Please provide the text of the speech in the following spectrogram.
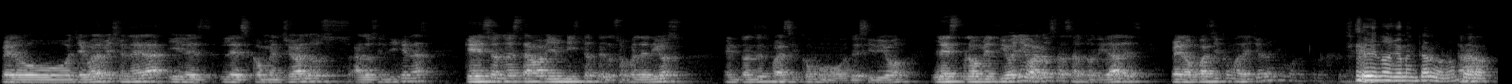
Pero llegó la misionera y les, les convenció a los, a los indígenas que eso no estaba bien visto ante los ojos de Dios entonces fue así como decidió, les prometió llevarlos a las autoridades, pero fue así como de yo llevo. Sí, no, yo me encargo, ¿no? Pero,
